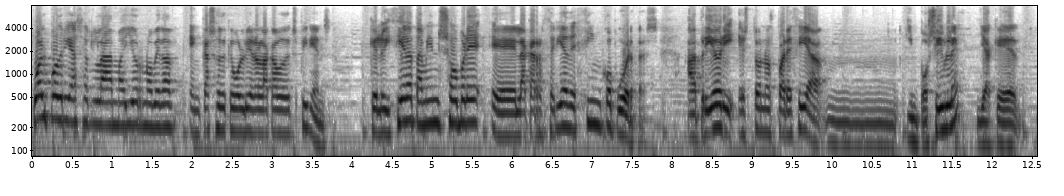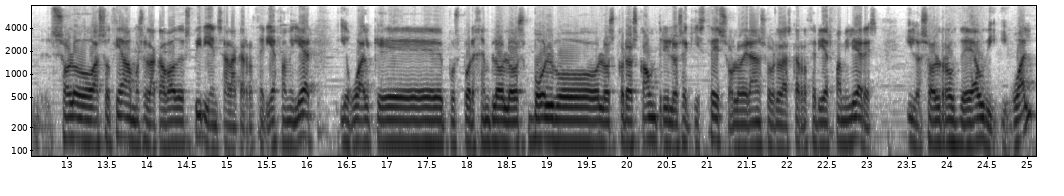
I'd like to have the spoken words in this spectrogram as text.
¿Cuál podría ser la mayor novedad en caso de que volviera al acabo de Experience? Que lo hiciera también sobre eh, la carrocería de 5 puertas. A priori esto nos parecía mm, imposible, ya que solo asociábamos el acabado Experience a la carrocería familiar, igual que, pues por ejemplo, los Volvo, los Cross Country, los XC solo eran sobre las carrocerías familiares y los All-Road de Audi igual.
